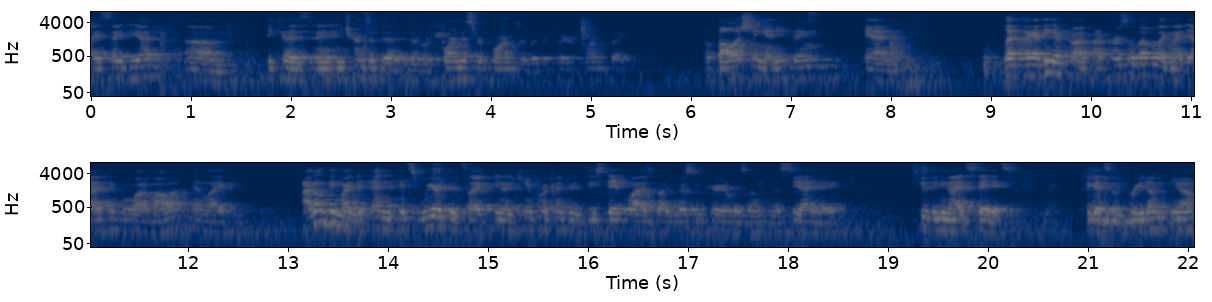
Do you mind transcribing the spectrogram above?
ICE idea, um, because in, in terms of the, the reformist reforms or liberatory reforms, like abolishing anything and like, I think on a personal level, like my dad came from Guatemala and like I don't think my and it's weird. It's like you know he came from a country that's destabilized by U.S. imperialism and the CIA to the United States to get some freedom, you know,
